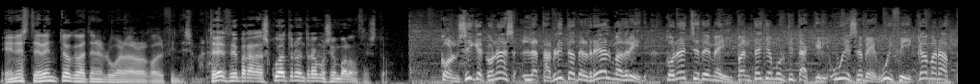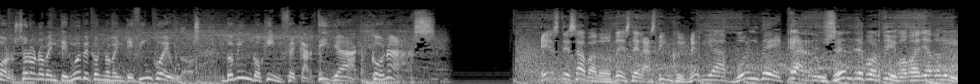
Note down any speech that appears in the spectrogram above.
en este evento que va a tener lugar a lo largo del fin de semana. 13 para las 4, entramos en baloncesto. Consigue con As la tableta del Real Madrid con HDMI, pantalla multitáctil, USB, Wi-Fi y cámara por solo 99,95 euros. Domingo 15, cartilla con As. Este sábado, desde las cinco y media, vuelve Carrusel Deportivo Valladolid.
